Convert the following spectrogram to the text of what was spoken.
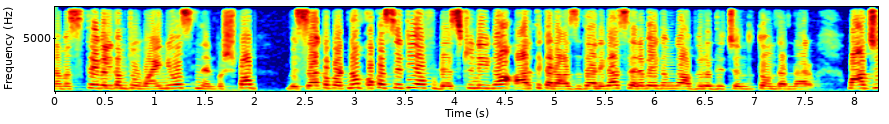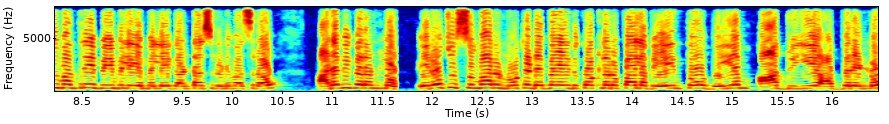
నమస్తే వెల్కమ్ టు వై న్యూస్. నేను పుష్ప. విశాఖపట్నం ఒక సిటీ ఆఫ్ డెస్టినీగా ఆర్థిక రాజధానిగా శరవేగంగా అభివృద్ధి చెందుతోందన్నారు. మాజీ మంత్రి భీమిలి ఎమ్మెల్యే గంటా శ్రీనివాసరావు అడవివరంలో ఈ రోజు సుమారు నూట డెబ్బై ఐదు కోట్ల రూపాయల వ్యయంతో విఎంఆర్డీఏ ఆధ్వర్యంలో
